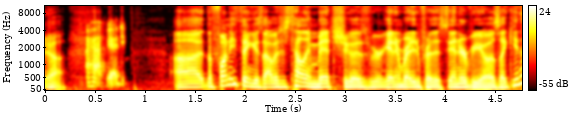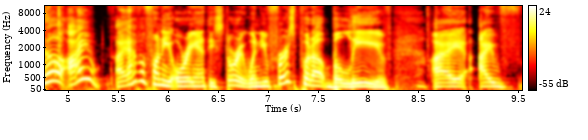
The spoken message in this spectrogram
yeah. A happy idea. Uh, the funny thing is, I was just telling Mitch as we were getting ready for this interview. I was like, you know, I I have a funny Orianthi story. When you first put out "Believe," I I've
